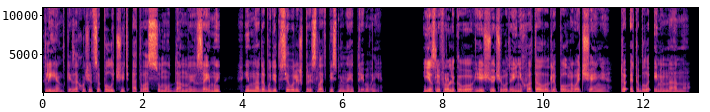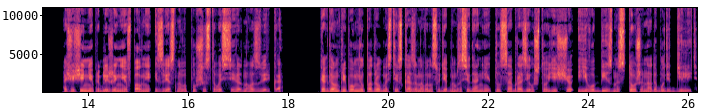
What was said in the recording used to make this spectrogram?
клиентки захочется получить от вас сумму данную взаймы, им надо будет всего лишь прислать письменные требования. Если Фроликову еще чего-то и не хватало для полного отчаяния, то это было именно оно. Ощущение приближения вполне известного пушистого северного зверька. Когда он припомнил подробности сказанного на судебном заседании, то сообразил, что еще и его бизнес тоже надо будет делить.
